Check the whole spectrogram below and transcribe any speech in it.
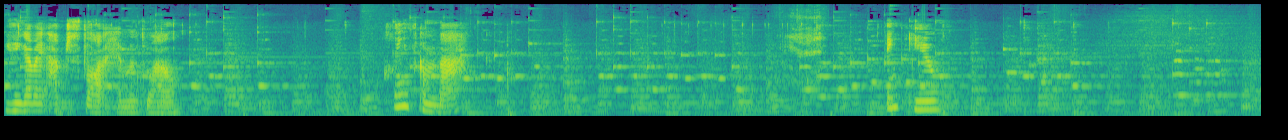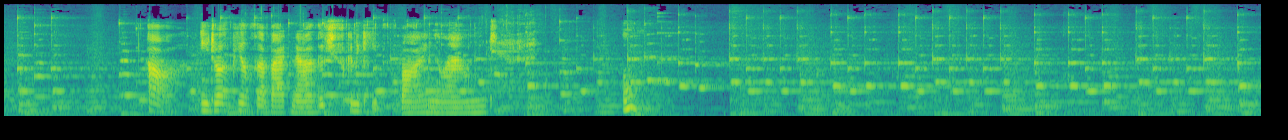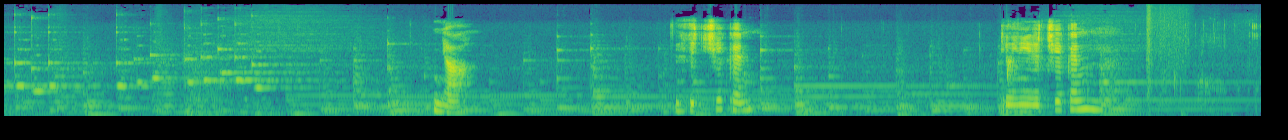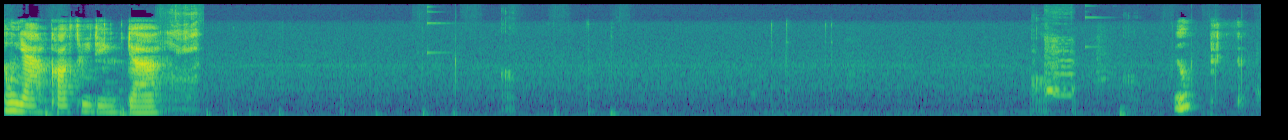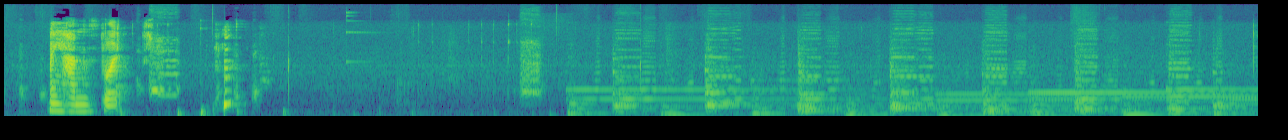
You think I might have to slaughter him as well? Please come back. Thank you. Oh, you don't feel so bad now. They're just gonna keep spawning around. Oh. No. Is it chicken? Do we need a chicken? Oh yeah, of course we do, duh. My hand slipped.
